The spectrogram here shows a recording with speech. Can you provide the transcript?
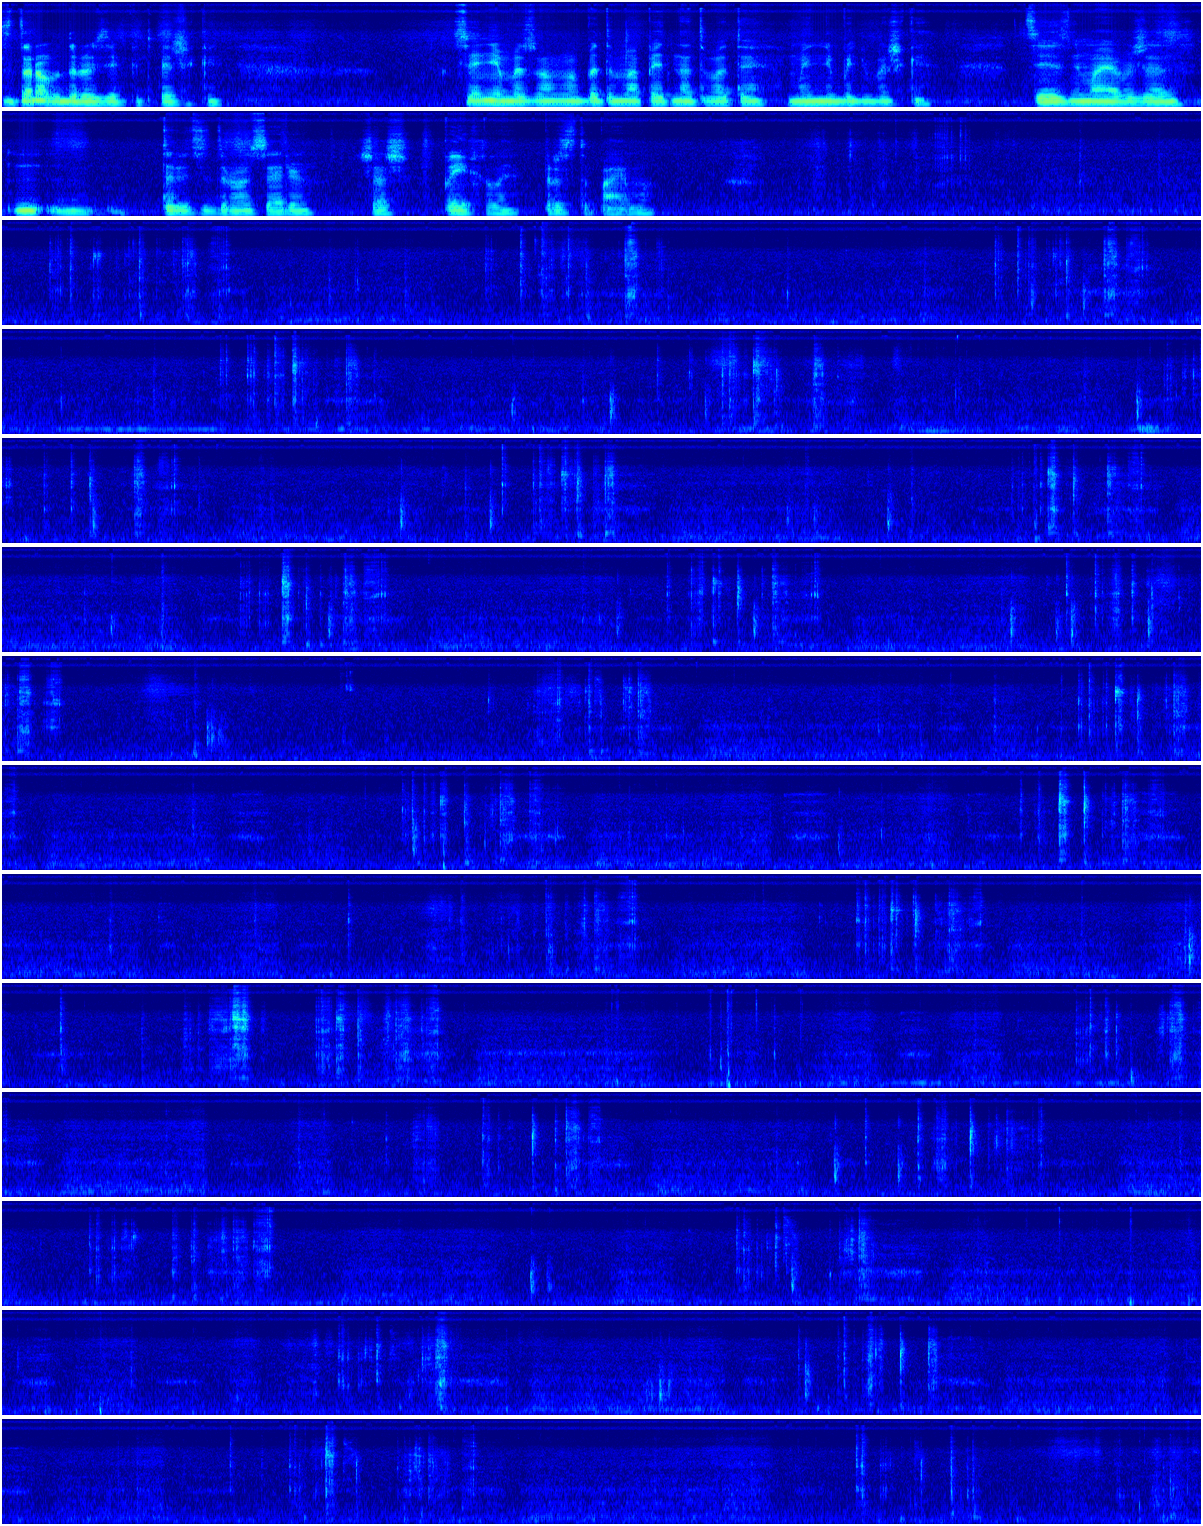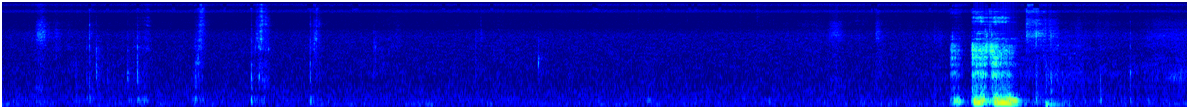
Здорово, друзі, підписчики. Сьогодні ми з вами будемо опять надавати мені бульбашки. Це я знімаю вже 32 серію. Що ж, поїхали, приступаємо.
